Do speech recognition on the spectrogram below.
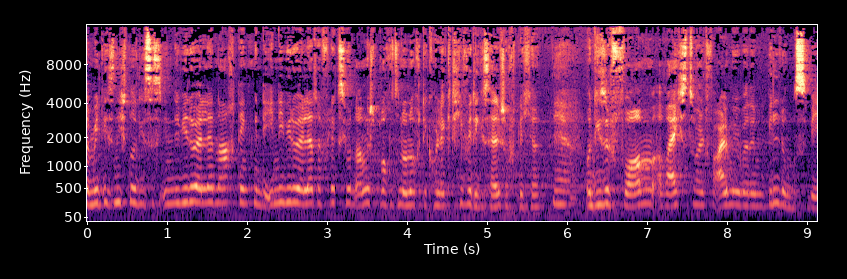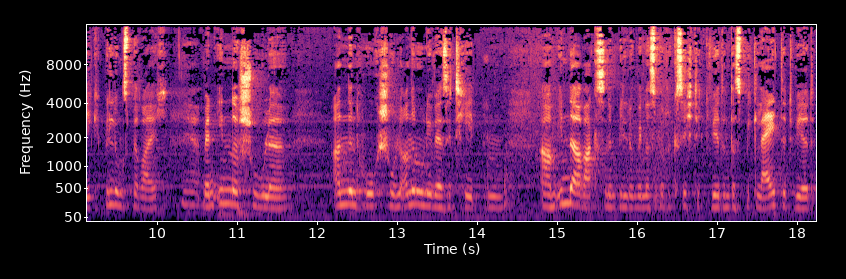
damit ist nicht nur dieses individuelle Nachdenken, die individuelle Reflexion angesprochen, sondern auch die kollektive, die gesellschaftliche. Ja. Und diese Form erreichst du halt vor allem über den Bildungsweg, Bildungsbereich. Ja. Wenn in der Schule, an den Hochschulen, an den Universitäten, ähm, in der Erwachsenenbildung, wenn das berücksichtigt wird und das begleitet wird,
